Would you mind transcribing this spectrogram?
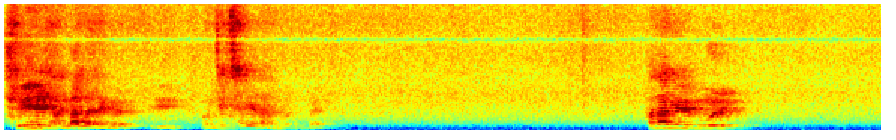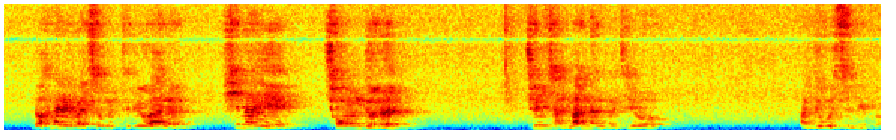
주인을 잘 만나는 거, 이 엄청 차이가 나는 건데. 하나님을, 또 하나님의 말씀을 두려워하는 신하의 종들은 주인 잘 만난 거죠. 안 죽었습니까?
